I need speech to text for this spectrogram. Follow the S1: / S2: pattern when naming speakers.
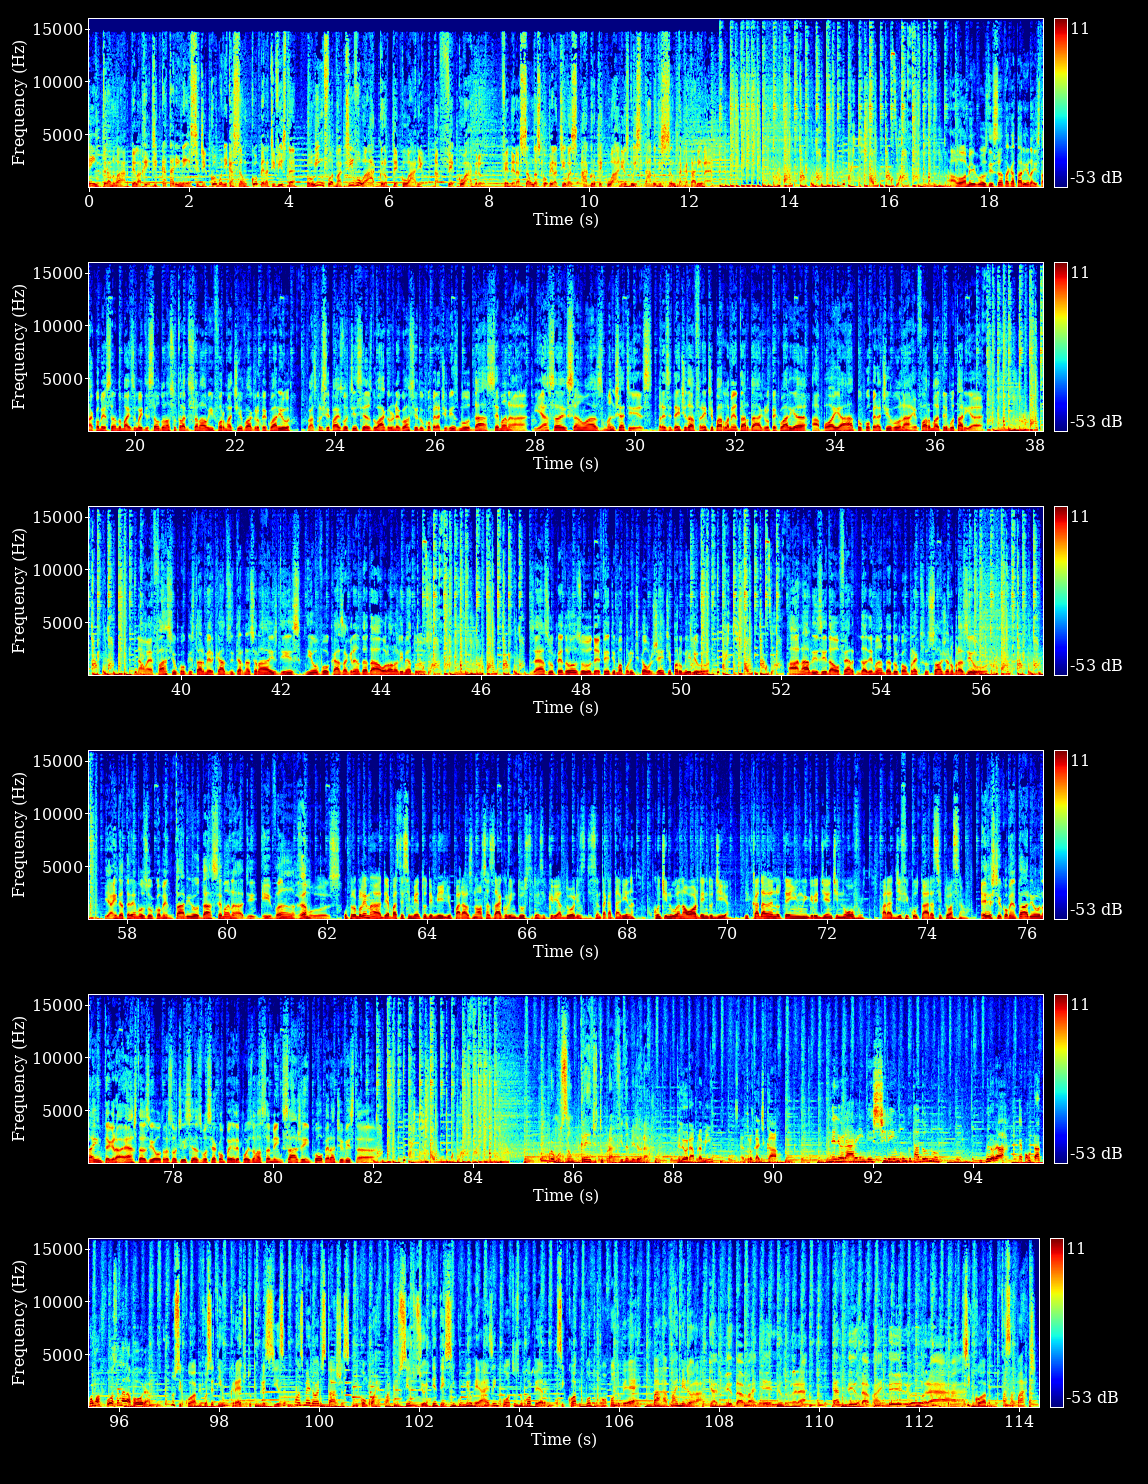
S1: Entra no ar pela rede catarinense de comunicação cooperativista, o informativo agropecuário da FECOAGRO, Federação das Cooperativas Agropecuárias do Estado de Santa Catarina.
S2: Alô, amigos de Santa Catarina, está começando mais uma edição do nosso tradicional informativo agropecuário com as principais notícias do agronegócio e do cooperativismo da semana. E essas são as manchetes. Presidente da Frente Parlamentar da Agropecuária apoia ato cooperativo na reforma tributária. Não é fácil conquistar mercados internacionais, diz Dilvo Casagranda da Aurora Alimentos. Zezo Pedroso defende uma política urgente para o milho. A análise da oferta e da demanda do complexo soja no Brasil. E ainda teremos o comentário da semana de Ivan Ramos.
S3: O problema de abastecimento de milho para as nossas agroindústrias e criadores de Santa Catarina continua na ordem do dia e cada ano tem um ingrediente novo para dificultar a situação.
S2: Este comentário na íntegra, estas e outras notícias você acompanha depois da nossa mensagem cooperativista.
S4: Promoção Crédito para a Vida Melhorar.
S5: Melhorar para mim é trocar de carro.
S6: Melhorar é investir em um computador novo.
S7: Melhorar é contar com uma força na lavoura.
S4: No Cicobi você tem o crédito que precisa com as melhores taxas e concorre a 485 mil reais em pontos no Coopera. Cicobi.com.br barra vai melhorar.
S8: Que a vida vai melhorar. Que a vida vai melhorar.
S4: Cicobi, faça parte.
